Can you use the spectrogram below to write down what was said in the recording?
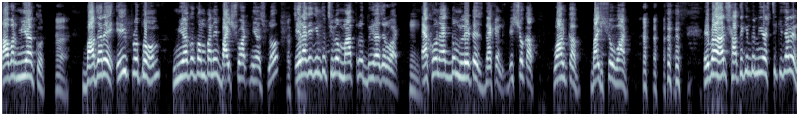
তা আবার মিয়াকোর। হ্যাঁ। বাজারে এই প্রথম মিয়াকো কোম্পানি বাইশশো ওয়াট নিয়ে আসলো। আচ্ছা। এর আগে কিন্তু ছিল মাত্র দুই হাজার ওয়াট। এখন একদম লেটেস্ট দেখেন বিশ্বকাপ ওয়ার্ল্ড কাপ বাইশশো ওয়াট। এবার সাথে কিন্তু নিয়ে আসছি কি জানেন?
